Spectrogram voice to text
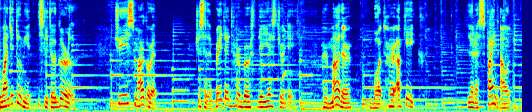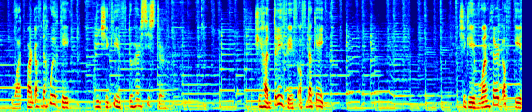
I want you to meet this little girl. She is Margaret. She celebrated her birthday yesterday. Her mother bought her a cake. Let us find out what part of the whole cake did she give to her sister. She had three-fifths of the cake. She gave one-third of it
